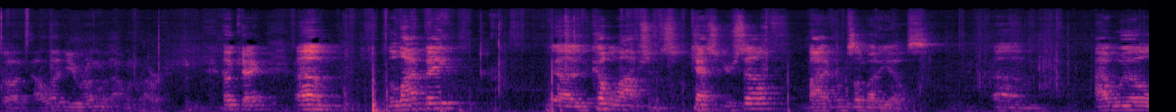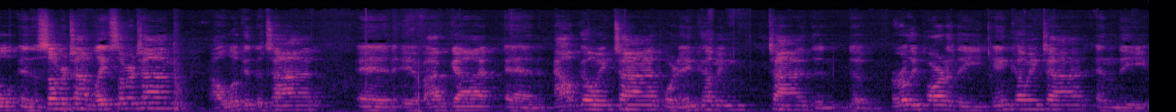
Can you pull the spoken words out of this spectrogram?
So I'll, I'll let you run with that one, Robert. Okay. Um, the live bait, uh, a couple options. Catch it yourself, buy it from somebody else. Um, I will, in the summertime, late summertime, I'll look at the tide and if I've got an outgoing tide or an incoming tide, then the early part of the incoming tide and the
